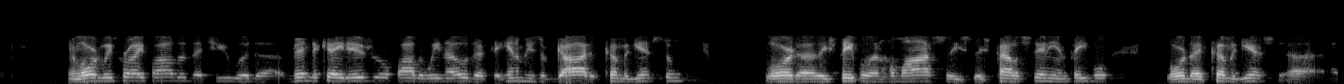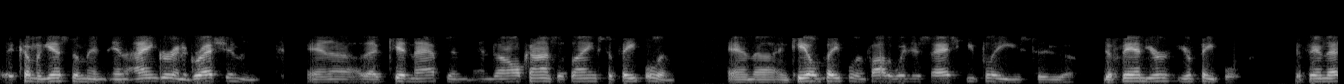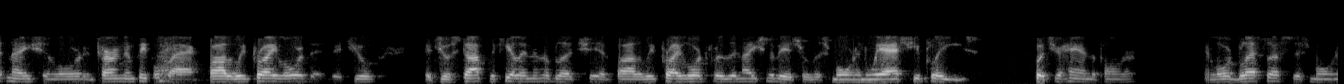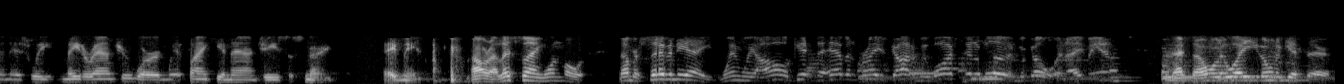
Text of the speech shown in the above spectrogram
And Lord, we pray, Father, that you would uh, vindicate Israel. Father, we know that the enemies of God have come against them. Lord, uh, these people in Hamas, these these Palestinian people, Lord, they've come against uh, they come against them in, in anger and aggression, and, and uh, they've kidnapped and, and done all kinds of things to people. And and uh, and killed people. And Father, we just ask you please to defend your your people, defend that nation, Lord, and turn them people back. Father, we pray, Lord, that, that you'll that you'll stop the killing and the bloodshed. Father, we pray, Lord, for the nation of Israel this morning. We ask you please put your hand upon her. And Lord, bless us this morning as we meet around your word. And we thank you now in Jesus' name. Amen. All right, let's sing one more. Number 78, when we all get to heaven, praise God, if we washed in the blood, we're going. Amen. That's the only way you're going to get there.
